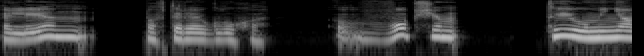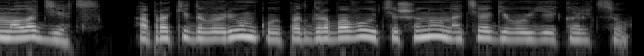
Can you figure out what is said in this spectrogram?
«Лен...» — повторяю глухо. «В общем, ты у меня молодец». Опрокидываю рюмку и под гробовую тишину натягиваю ей кольцо.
